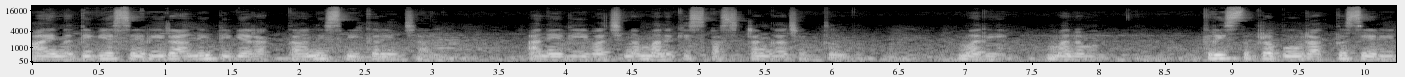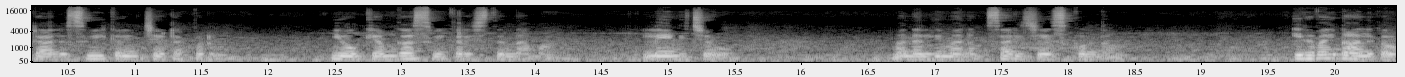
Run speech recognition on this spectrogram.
ఆయన దివ్య శరీరాన్ని దివ్య రక్తాన్ని స్వీకరించాలి అనేది ఈ వచనం మనకి స్పష్టంగా చెప్తుంది. మరి మనం క్రీస్తు ప్రభు రక్త శరీరాలు స్వీకరించేటప్పుడు యోగ్యంగా స్వీకరిస్తున్నామా? లేనిచో మనల్ని మనం సరి చేసుకుందాం ఇరవై నాలుగవ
